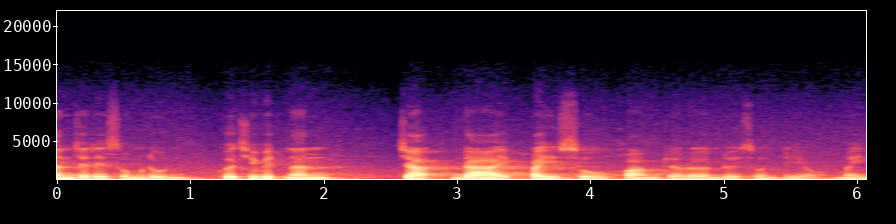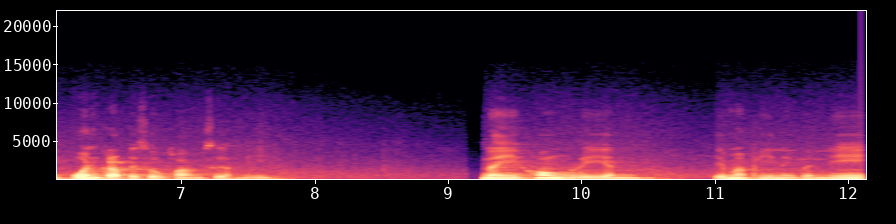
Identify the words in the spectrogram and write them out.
นั้นจะได้สมดุล เพื่อชีวิตนั้นจะได้ไปสู่ความเจริญโดยส่วนเดียว ไม่หวนกลับไปสู่ความเสื่อมอีก ในห้องเรียนเอ็มพีในวันนี้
